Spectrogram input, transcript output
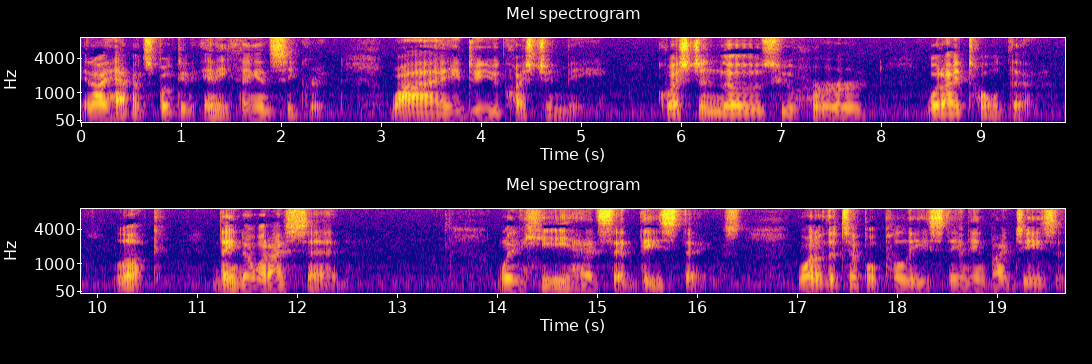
and I haven't spoken anything in secret. Why do you question me? Question those who heard what I told them. Look, they know what I said. When he had said these things, one of the temple police standing by Jesus,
